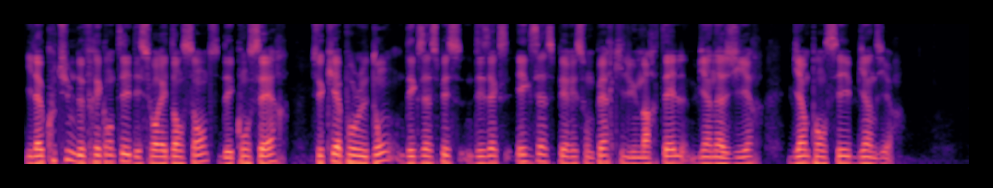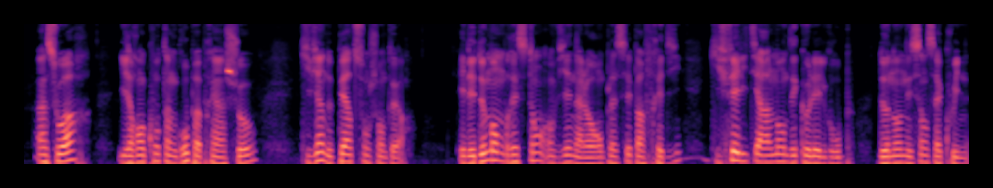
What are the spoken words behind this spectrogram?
Il a coutume de fréquenter des soirées dansantes, des concerts, ce qui a pour le don d'exaspé- d'exac- exaspérer son père qui lui martèle bien agir, bien penser, bien dire. Un soir, il rencontre un groupe après un show qui vient de perdre son chanteur. Et les deux membres restants en viennent à le remplacer par Freddy, qui fait littéralement décoller le groupe, donnant naissance à Queen.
